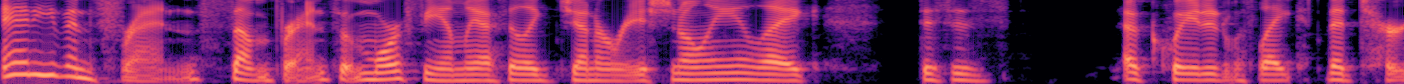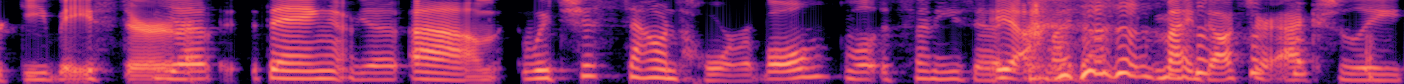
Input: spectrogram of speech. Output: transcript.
and even friends, some friends, but more family. I feel like generationally, like this is equated with like the turkey baster Yep. thing, Yep. um, which just sounds horrible. Well, it's funny you say that. Yeah. My, doc- my doctor actually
